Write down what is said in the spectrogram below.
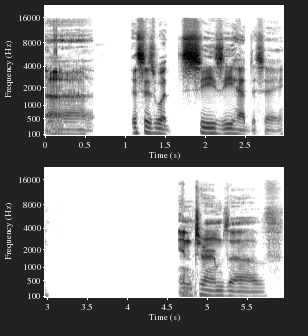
uh, this is what CZ had to say in terms of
